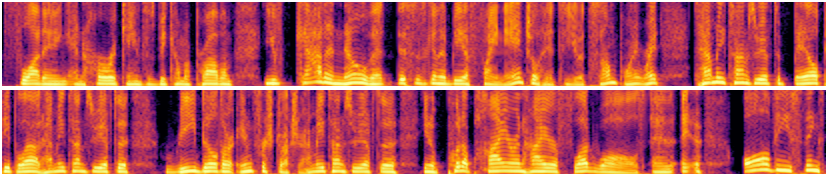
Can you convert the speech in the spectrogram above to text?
flooding and hurricanes has become a problem. You've got to know that this is going to be a financial hit to you at some point, right? How many times do we have to bail people out? How many times do we have to rebuild our infrastructure? How many times do we have to, you know, put up higher and higher flood walls and eh, all these things?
